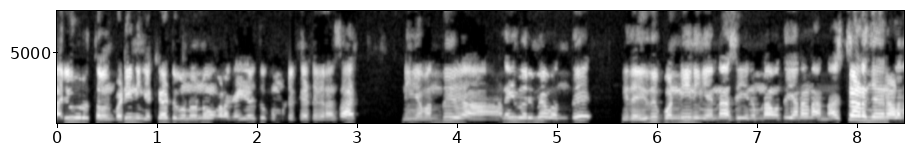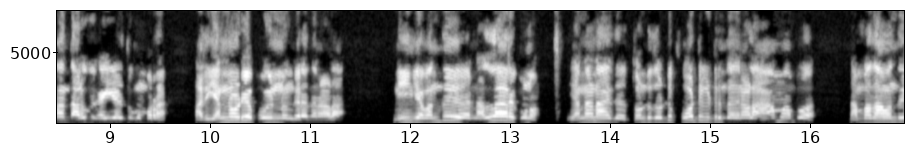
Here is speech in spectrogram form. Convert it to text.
அறிவுறுத்தலின்படி நீங்க கேட்டுக்கணும்னு உங்களை கையெழுத்து கும்பிட்டு கேட்டுக்கிறேன் சார். நீங்க வந்து அனைவருமே வந்து இதை இது பண்ணி நீங்க என்ன செய்யணும்னா வந்து ஏன்னா நான் நஷ்டம் அடைஞ்சதுனால தான் இந்த அளவுக்கு கையெழுத்து கும்பிட்றேன். அது என்னுடைய போயிடணுங்கிறதுனால நீங்க வந்து நல்லா இருக்கணும். ஏன்னா நான் இதை தொண்டு தொட்டு போட்டுக்கிட்டு இருந்ததுனால ஆமா போ நம்ம தான் வந்து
